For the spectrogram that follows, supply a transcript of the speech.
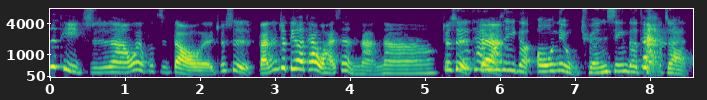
是体质啊？我也不知道哎、欸，就是反正就第二胎我还是很难呐、啊，就是第二胎就是一个 all new 全新的挑战。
